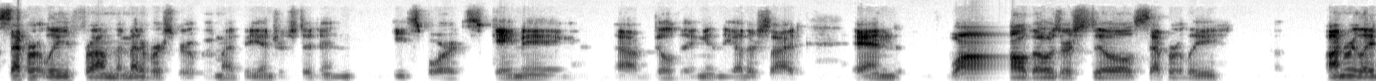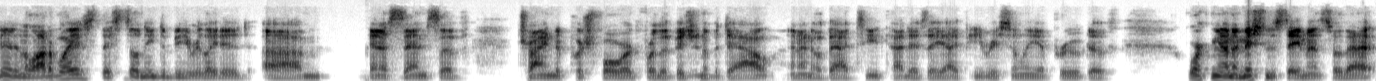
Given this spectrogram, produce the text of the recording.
separately from the metaverse group who might be interested in esports, gaming, uh, building, and the other side. And while those are still separately unrelated in a lot of ways, they still need to be related um, in a sense of trying to push forward for the vision of the DAO. And I know Bad Teeth had his AIP recently approved of working on a mission statement. So that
